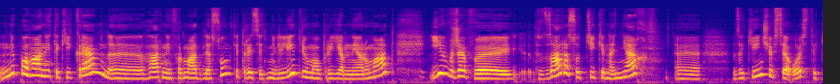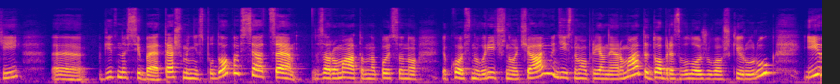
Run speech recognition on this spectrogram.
Непоганий такий крем, е, гарний формат для сумки, 30 мл, мав приємний аромат. І вже в, зараз, от тільки на днях, е, закінчився ось такий е, від Носібе. Теж мені сподобався. Це з ароматом написано якогось новорічного чаю. Дійсно мав приємний аромат, добре зволожував шкіру рук. І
